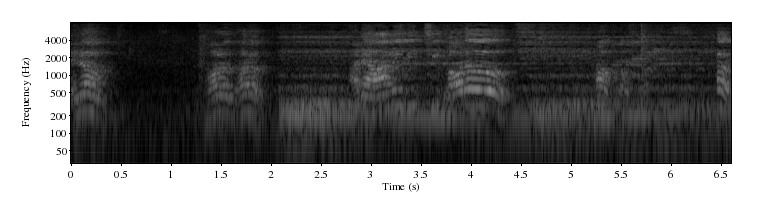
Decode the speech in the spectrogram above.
এই নাও ধরো ধরো। আরে আমি দিচ্ছি ধরো। খাও খাও খাও,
